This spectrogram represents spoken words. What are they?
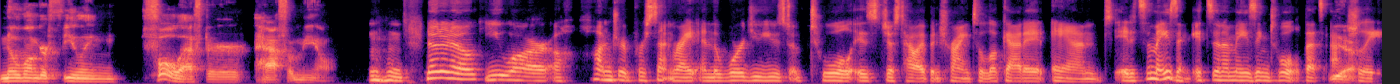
no longer feeling full after half a meal. Mm-hmm. No, no, no. You are a hundred percent right. And the word you used of tool is just how I've been trying to look at it. And it's amazing. It's an amazing tool. That's actually yeah.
